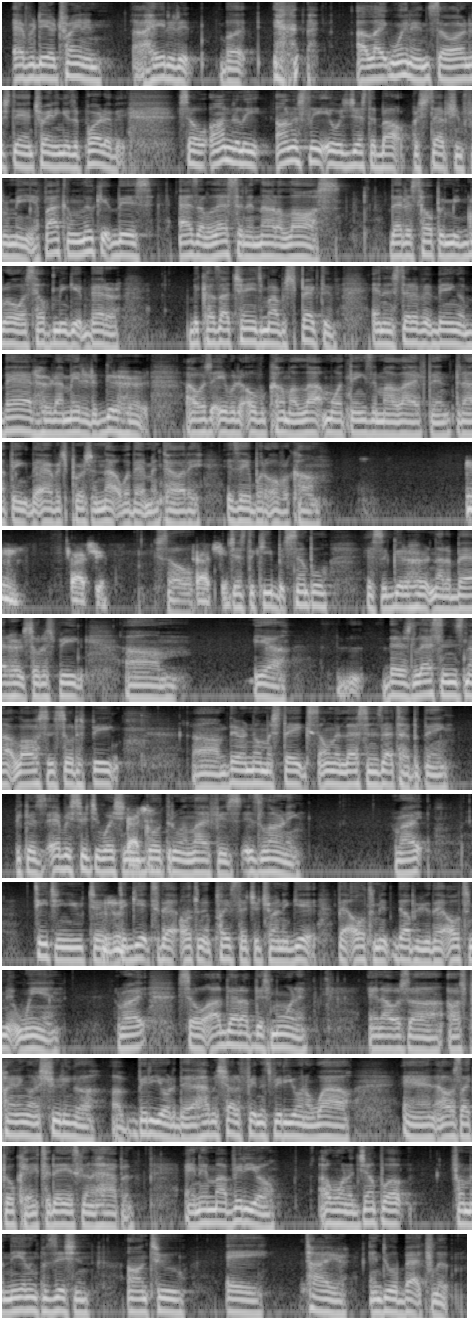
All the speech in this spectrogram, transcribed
every day of training, I hated it, but I like winning, so I understand training is a part of it. So honestly, honestly, it was just about perception for me. If I can look at this as a lesson and not a loss, that is helping me grow, it's helping me get better. because I changed my perspective. And instead of it being a bad hurt, I made it a good hurt. I was able to overcome a lot more things in my life than, than I think the average person not with that mentality is able to overcome. Mm, got you. So got you. just to keep it simple, it's a good hurt, not a bad hurt, so to speak. Um, yeah, there's lessons, not losses, so to speak. Um, there are no mistakes, only lessons, that type of thing. Because every situation gotcha. you go through in life is is learning right? Teaching you to, mm-hmm. to get to that ultimate place that you're trying to get, that ultimate W, that ultimate win, right? So I got up this morning and I was uh, I was planning on shooting a, a video today. I haven't shot a fitness video in a while. And I was like, okay, today it's gonna happen. And in my video, I wanna jump up from a kneeling position onto a tire and do a backflip.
